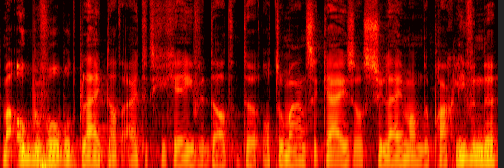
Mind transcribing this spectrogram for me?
Maar ook bijvoorbeeld blijkt dat uit het gegeven dat de Ottomaanse keizer Suleiman de Prachtlievende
